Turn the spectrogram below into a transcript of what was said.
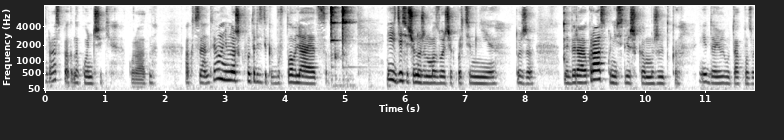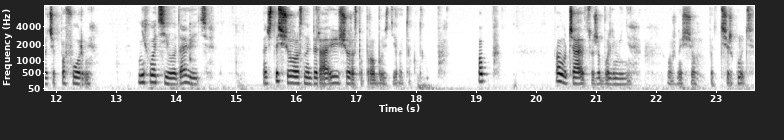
Раз на кончике аккуратно. Акцент. И он немножко, смотрите, как бы вплавляется. И здесь еще нужен мазочек потемнее. Тоже набираю краску не слишком жидко. И даю вот так мазочек по форме. Не хватило, да, видите? Значит, еще раз набираю и еще раз попробую сделать так. Оп. Оп. Получается уже более-менее. Можно еще подчеркнуть.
